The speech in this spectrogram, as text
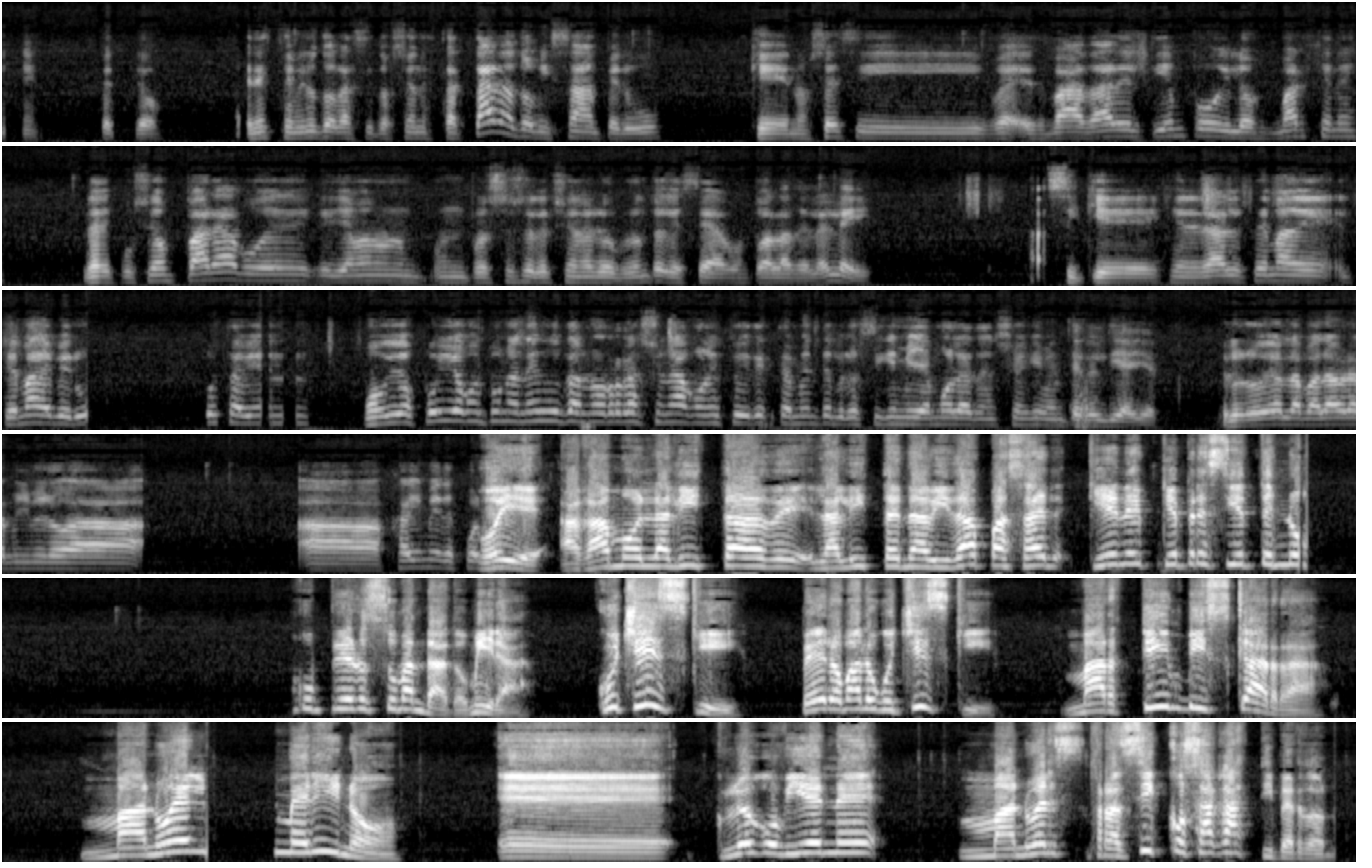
pero en este minuto la situación está tan atomizada en Perú que no sé si va, a dar el tiempo y los márgenes, la discusión para poder llamar un, un proceso eleccionario pronto que sea con todas las de la ley. Así que en general el tema de el tema de Perú está bien movido. Después yo conté una anécdota no relacionada con esto directamente, pero sí que me llamó la atención que me enteré el día ayer. Pero le dar la palabra primero a, a Jaime, después... Oye, hagamos la lista de la lista de Navidad para saber quiénes, qué presidentes no cumplieron su mandato. Mira, Kuczynski, Pedro Manu Kuczynski, Martín Vizcarra, Manuel Merino, eh, luego viene Manuel Francisco Sagasti, perdón.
